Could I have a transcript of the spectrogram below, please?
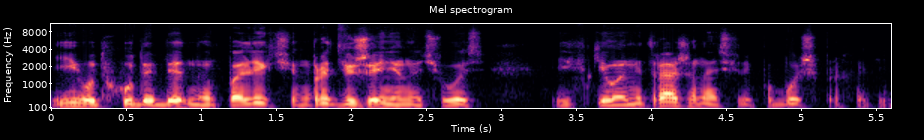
и вот худо-бедно полегче. Продвижение началось и в километраже начали побольше проходить.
